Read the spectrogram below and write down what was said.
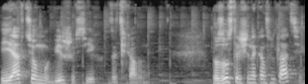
І я в цьому більше всіх зацікавлений. До зустрічі на консультації!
